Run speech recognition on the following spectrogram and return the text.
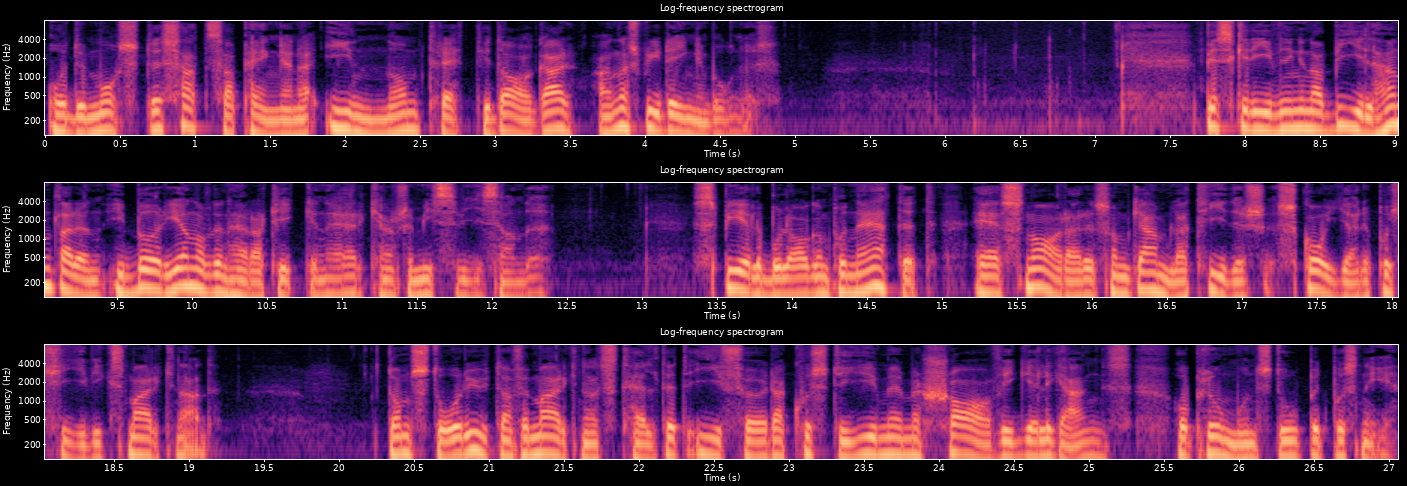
Och du måste satsa pengarna inom 30 dagar, annars blir det ingen bonus. Beskrivningen av bilhandlaren i början av den här artikeln är kanske missvisande. Spelbolagen på nätet är snarare som gamla tiders skojare på Kiviks marknad. De står utanför marknadstältet iförda kostymer med sjavig elegans och plommonstopet på sne.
